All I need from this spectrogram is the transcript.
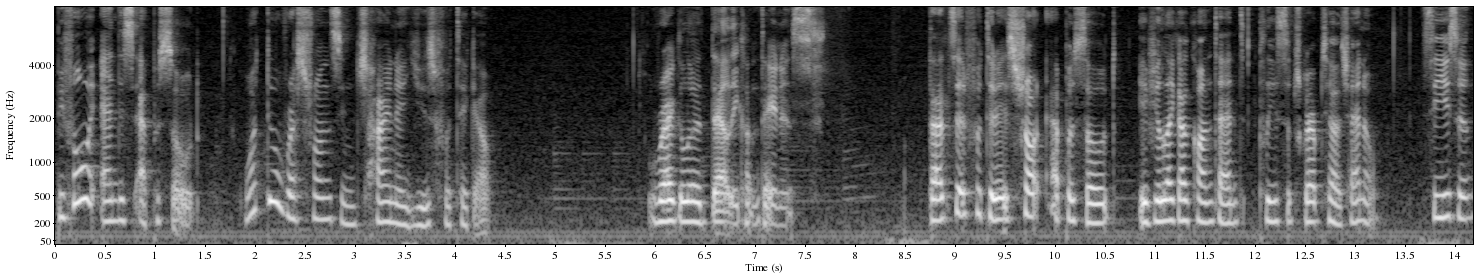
Before we end this episode, What do restaurants in China use for takeout? Regular deli containers. That's it for today's short episode. If you like our content, please subscribe to our channel. See you soon.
